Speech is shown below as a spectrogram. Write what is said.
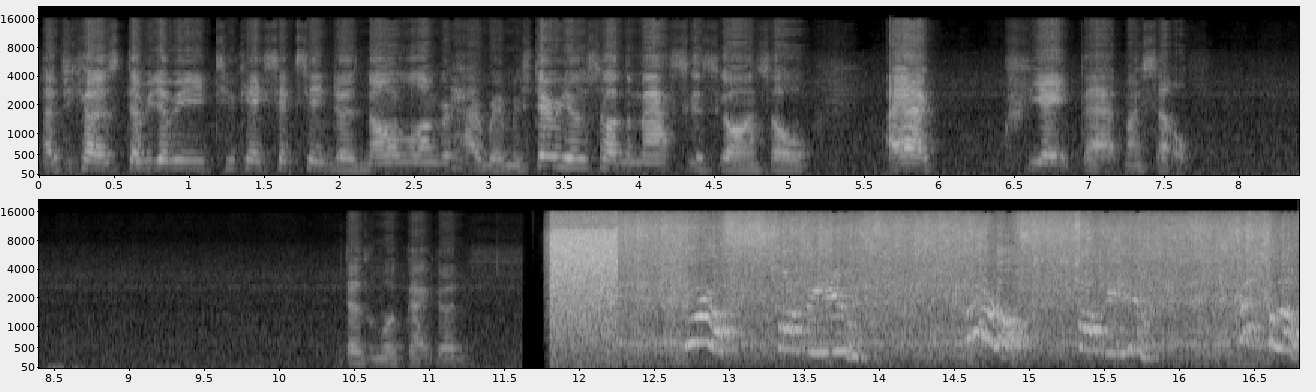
That's because WWE 2K16 does no longer have Rey Mysterio, so the mask is gone, so I had to create that myself. It doesn't look that good. Who the fuck are you? Who the fuck are you? Who the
